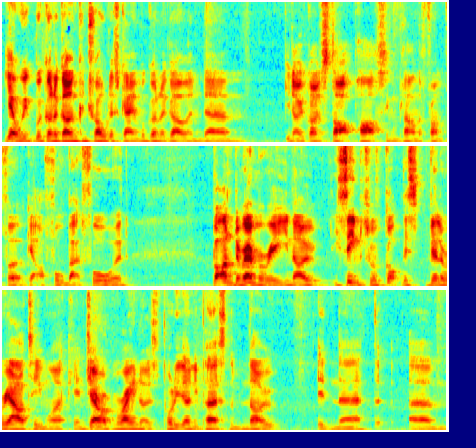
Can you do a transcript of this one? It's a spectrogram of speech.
Yeah, we, we're going to go and control this game. We're going to go and um, you know go and start passing and play on the front foot, get our fullbacks forward. But under Emery, you know, he seems to have got this Villarreal team working. Gerard Moreno is probably the only person of note in there that, um,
